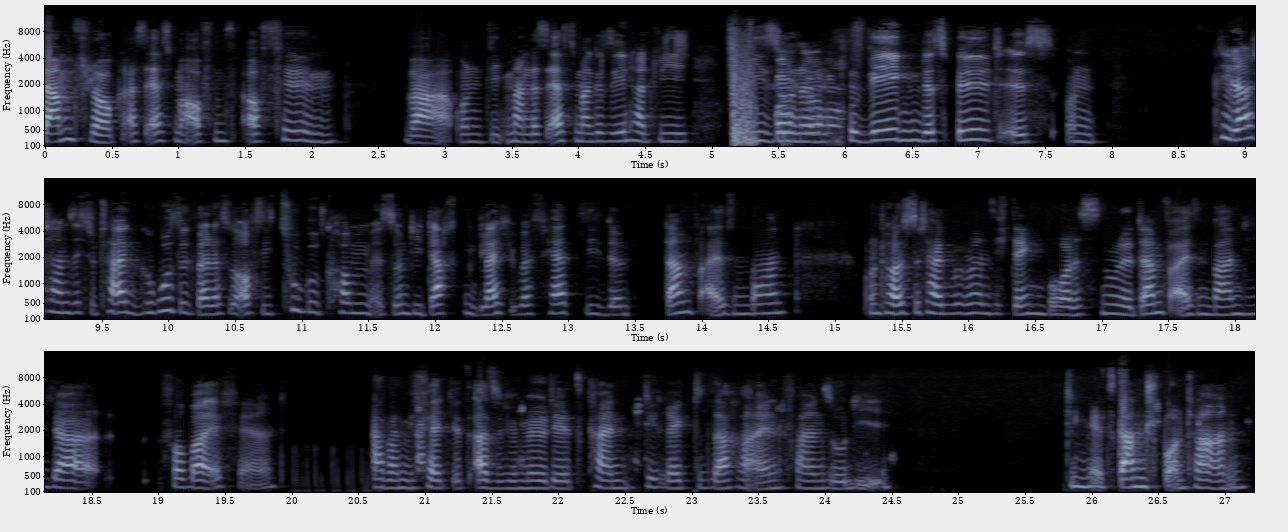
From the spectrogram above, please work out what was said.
Dampflok als erstmal auf, auf Film war und die, man das erste Mal gesehen hat, wie, wie so ein bewegendes Bild ist und die Leute haben sich total gegruselt, weil das so auf sie zugekommen ist und die dachten gleich übers Herz die Dampfeisenbahn. Und heutzutage würde man sich denken, boah, das ist nur eine Dampfeisenbahn, die da vorbeifährt. Aber mir fällt jetzt, also mir würde jetzt keine direkte Sache einfallen, so die, die mir jetzt ganz spontan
